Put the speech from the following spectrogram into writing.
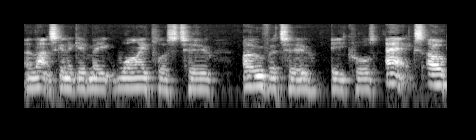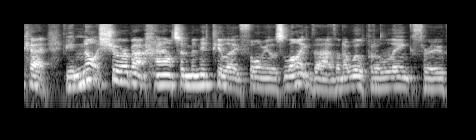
and that's going to give me y plus 2 over 2 equals x. Okay, if you're not sure about how to manipulate formulas like that, then I will put a link through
